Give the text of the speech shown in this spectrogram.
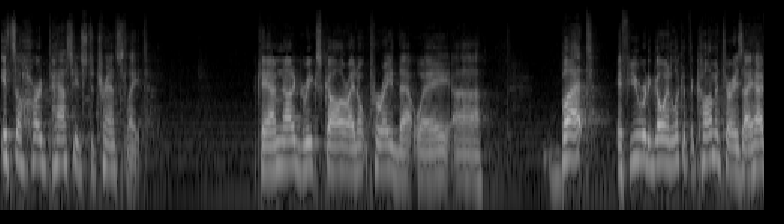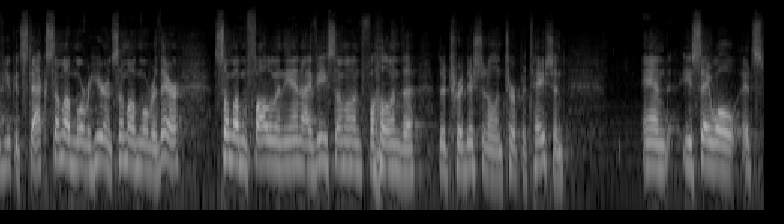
it's a hard passage to translate. Okay, I'm not a Greek scholar, I don't parade that way. Uh, but if you were to go and look at the commentaries I have, you could stack some of them over here and some of them over there. Some of them follow in the NIV, some of them follow in the, the traditional interpretation. And you say, well, it's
